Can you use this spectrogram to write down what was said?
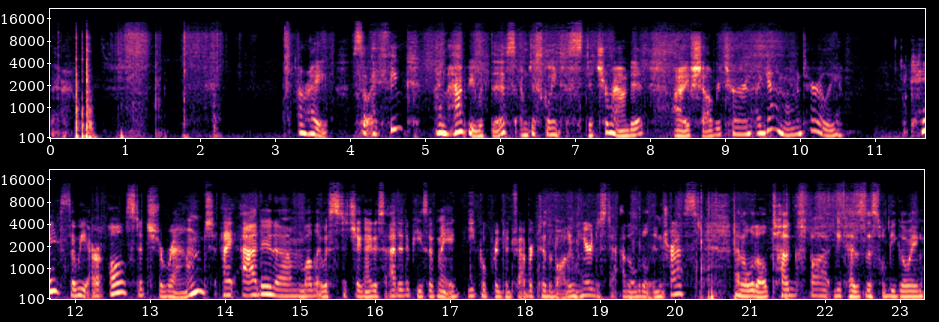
There. All right, so I think I'm happy with this. I'm just going to stitch around it. I shall return again momentarily. Okay, so we are all stitched around. I added, um, while I was stitching, I just added a piece of my eco-printed fabric to the bottom here just to add a little interest and a little tug spot because this will be going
